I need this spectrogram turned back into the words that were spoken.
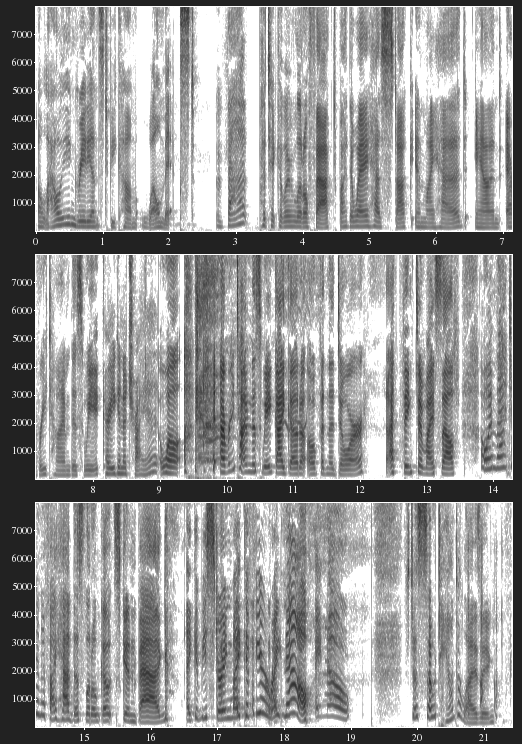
allow the ingredients to become well mixed. That particular little fact, by the way, has stuck in my head. And every time this week. Are you going to try it? Well, every time this week I go to open the door, I think to myself, oh, imagine if I had this little goatskin bag. I could be stirring my kefir right now. I know. It's just so tantalizing.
